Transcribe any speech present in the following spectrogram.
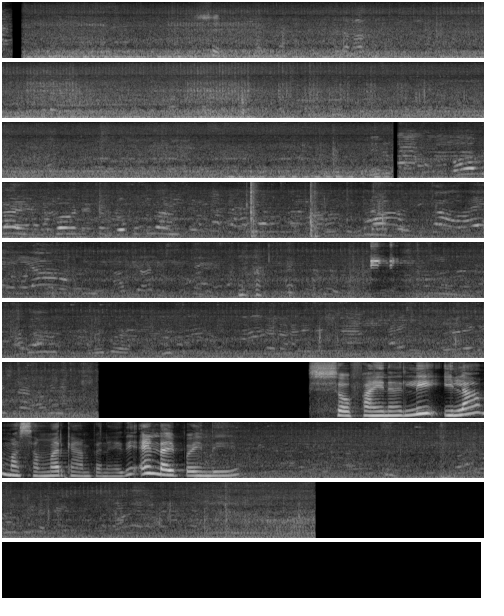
సో ఫైనల్లీ ఇలా మా సమ్మర్ క్యాంప్ అనేది ఎండ్ అయిపోయింది.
